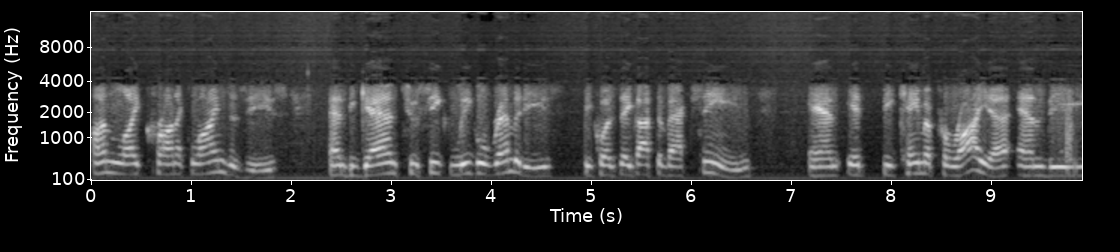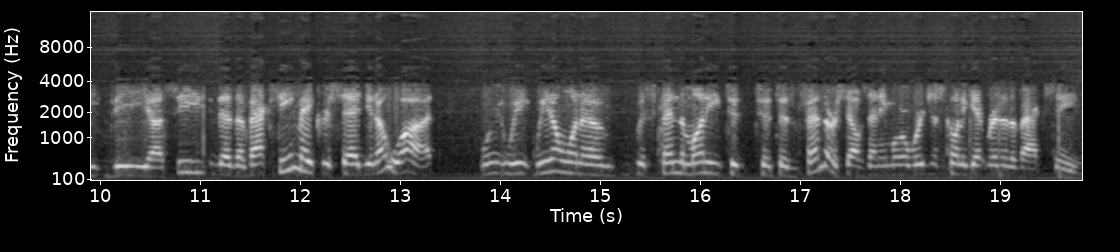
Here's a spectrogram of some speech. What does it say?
unlike chronic Lyme disease, and began to seek legal remedies because they got the vaccine. And it became a pariah, and the the uh, C, the, the vaccine makers said, you know what, we we, we don't want to spend the money to, to, to defend ourselves anymore. We're just going to get rid of the vaccine.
